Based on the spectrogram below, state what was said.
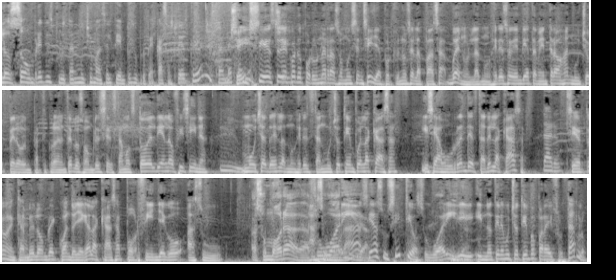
Los hombres disfrutan mucho más el tiempo en su propia casa. ¿Ustedes creen? ¿Están de Sí, acuerdo? sí, estoy de acuerdo por una razón muy sencilla, porque uno se la pasa, bueno, las mujeres hoy en día también trabajan mucho, pero en particularmente los hombres estamos todo el día en la oficina, Mm. muchas veces las mujeres están mucho tiempo en la casa y se aburren de estar en la casa. Claro. ¿Cierto? En cambio el hombre cuando llega a la casa por fin llegó a su A su morada, a, a su, su guarida. morada, sí, a su sitio A su guarida. y, y no tiene mucho tiempo para disfrutarlo.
